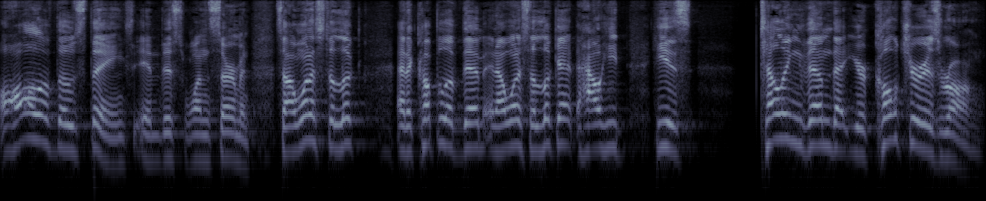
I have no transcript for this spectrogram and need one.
all of those things in this one sermon. So, I want us to look at a couple of them, and I want us to look at how he, he is telling them that your culture is wrong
